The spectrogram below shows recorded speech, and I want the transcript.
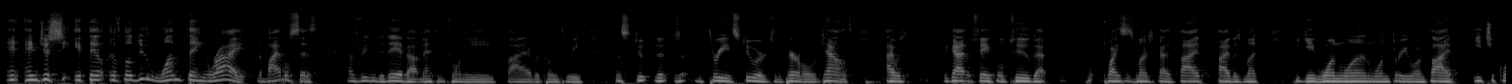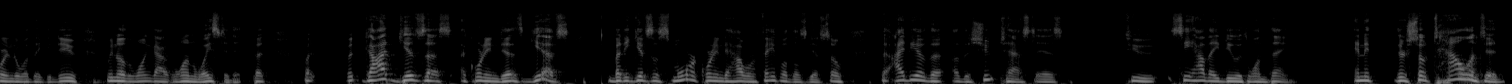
and, and just see if they'll if they'll do one thing right. The Bible says I was reading today about Matthew twenty five or twenty three. The, stu- the the three stewards of the parable of the talents. I was the guy that was faithful two got tw- twice as much. Got five five as much. He gave one one one three one five each according to what they could do. We know the one guy with one wasted it, but but but God gives us according to his gifts. But he gives us more according to how we're faithful with those gifts. So the idea of the of the chute test is to see how they do with one thing. And if they're so talented,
